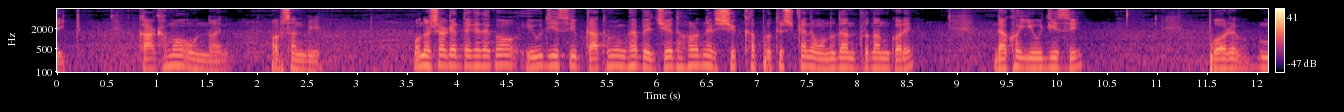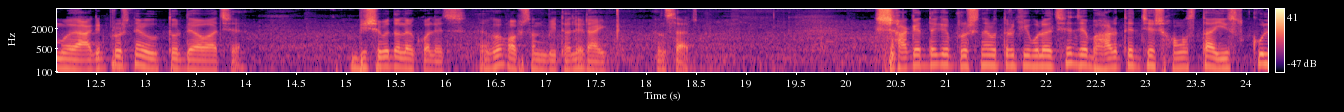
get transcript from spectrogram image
দিক, কাঠামো উন্নয়ন। অপশান বি অনুসারের দেখে দেখো, ইউজিসি প্রাথমিকভাবে যে ধরনের শিক্ষা প্রতিষ্ঠানে অনুদান প্রদান করে, দেখো ইউজিসি। পরে আগের প্রশ্নের উত্তর দেওয়া আছে। বিশ্ববিদ্যালয় কলেজ, দেখো অপশান বি তাহলে রাইট অ্যান্সার শাকের দিকে প্রশ্নের উত্তর কী বলেছে? যে ভারতের যে সংস্থা স্কুল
